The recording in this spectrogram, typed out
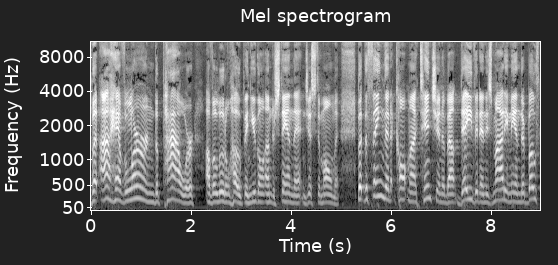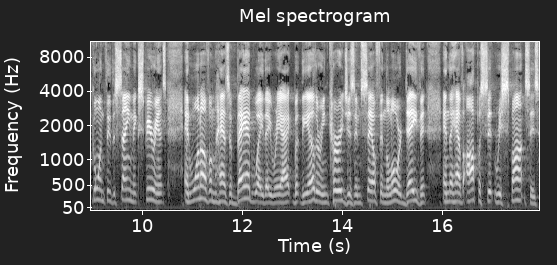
but I have learned the power of a little hope, and you're going to understand that in just a moment. But the the thing that caught my attention about David and his mighty men, they're both going through the same experience, and one of them has a bad way they react, but the other encourages himself in the Lord, David, and they have opposite responses.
